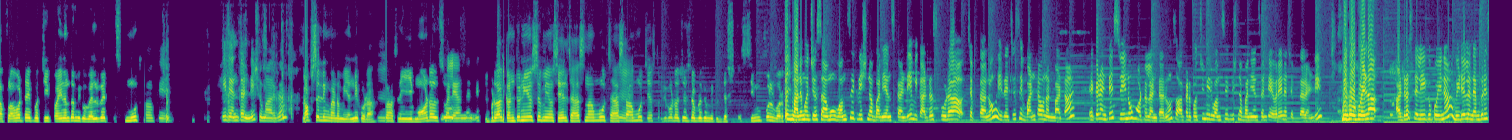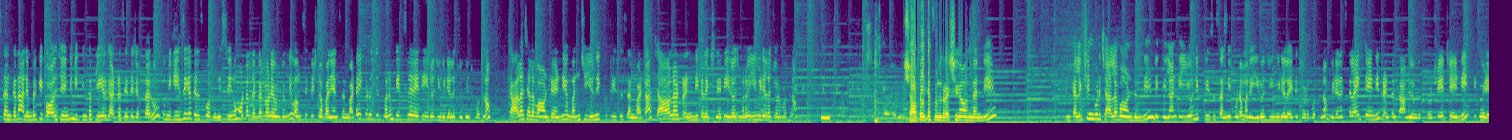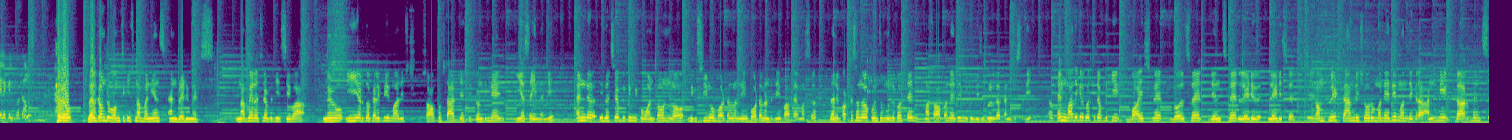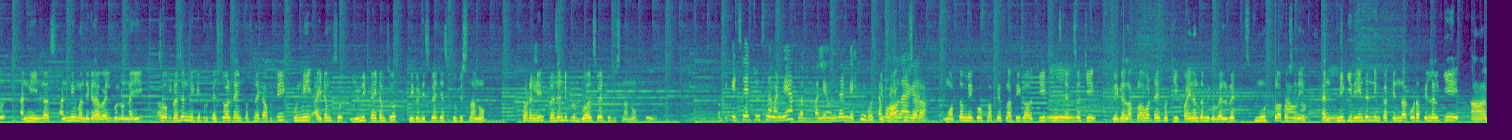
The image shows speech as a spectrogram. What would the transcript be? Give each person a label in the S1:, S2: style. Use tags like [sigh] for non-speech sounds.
S1: ఇలా flower type వచ్చి పైనంతా మీకు వెల్వెట్ స్మూత్
S2: ఓకే. ఇది ఎంత అండి సుమారుగా?
S1: టాప్ సెల్లింగ్ మేడం ఇవన్నీ కూడా. అసలు ఈ మోడల్స్ ఇప్పుడు దాకా కంటిన్యూస్ మేము సేల్ చేస్తున్నాము చేస్తాము చేస్తాం ఇది కూడా వచ్చేటప్పటికి మీకు జస్ట్ సింపుల్ వర్క్
S2: మనం వచ్చేసాము వంశీకృష్ణ బనియన్స్ కండి. మీకు అడ్రస్ కూడా చెప్తాను. ఇది వచ్చేసి వన్ టౌన్ అన్నమాట. ఎక్కడంటే శ్రీను హోటల్ అంటారు. సో అక్కడికి వచ్చి మీరు వంశీకృష్ణ బనియన్స్ అంటే ఎవరైనా చెప్తారండి. మీకు ఒకవేళ అడ్రస్ తెలియకపోయినా వీడియోలో నెంబర్ ఇస్తాను కదా ఆ నెంబర్కి కాల్ చేయండి. మీకు ఇంకా క్లియర్గా అడ్రస్ అయితే చెప్తారు. సో మీకు ఈజీగా తెలిసిపోతుంది. శ్రీను హోటల్ దగ్గరలోనే ఉంటుంది వంశీకృష్ణ బనియన్స్ అన్నమాట. ఇక్కడ వచ్చేసి మనం కిడ్స్ వేర్ అయితే ఈ రోజు ఈ వీడియోలో చూపించబోతున్నాం చాలా చాలా బాగుంటాయండి. మంచి యూనిక్ పీసెస్ అన్నమాట. చాలా ట్రెండీ కలెక్షన్ అయితే ఈ రోజు మనం ఈ వీడియోలో చూడబోతున్నాం. షాప్ అయితే ఫుల్ రష్గా ఉందండి. కలెక్షన్ కూడా చాలా బాగుంటుంది. మీకు ఇలాంటి యూనిక్ పీసెస్ అన్ని కూడా మనం ఈ రోజు ఈ వీడియోలో అయితే చూడబోతున్నాం. వీడియో నచ్చితే లైక్ చేయండి ఫ్రెండ్స్ అండ్ ఫ్యామిలీ మెంబర్స్తో షేర్ చేయండి. ఇక వీడియోలోకి వెళ్ళిపోదాం.
S1: Hello welcome to Vamsikrishna banians and readymades నా పేరు వచ్చినప్పటికి శివ. మేము ఈ ఇయర్తో కలిపి మాది షాప్ స్టార్ట్ చేసి ట్వంటీ నైన్ ఇయర్స్ అయిందండి. అండ్ ఇది వచ్చేటప్పటికి మీకు వన్ టౌన్లో మీకు శ్రీను హోటల్ అని హోటల్ ఉంటుంది బాగా ఫేమస్ దాని పక్క సందులో కొంచెం ముందుకు వస్తే మా షాప్ అనేది మీకు విజిబుల్గా కనిపిస్తుంది. అండ్ మా దగ్గరికి వచ్చేటప్పటికి boys wear girls wear gents wear lady ladies wear complete family showroom అనేది మన దగ్గర అన్ని గార్మెంట్స్ అన్ని ఇన్నర్స్ అన్ని మన దగ్గర అవైలబుల్ ఉన్నాయి. సో. ప్రజెంట్ మీకు ఇప్పుడు ఫెస్టివల్ టైమ్స్ వస్తున్నాయి కాబట్టి కొన్ని ఐటమ్స్ యూనిక్ ఐటమ్స్ మీకు డిస్ప్లే చేసి చూపిస్తున్నాను. చూడండి ప్రజెంట్ ఇప్పుడు గర్ల్స్ వేర్ చూపిస్తున్నాను.
S2: ఓకే కిడ్స్ వేర్ చూస్తున్నామండి అసలు భలే ఉందండి [laughs]
S1: ఈ ఫ్రాక్ చూసారా? మొత్తం మీకు ఫ్లఫీ ఫ్లఫీగా వచ్చి టూ. స్టెప్స్ వచ్చి మీకు ఇలా ఫ్లవర్ టైప్ వచ్చి పైనంతా మీకు వెల్వెట్ స్మూత్ క్లాత్ వస్తుంది. అండ్. మీకు ఇది ఏంటంటే ఇంకా కింద కూడా పిల్లలకి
